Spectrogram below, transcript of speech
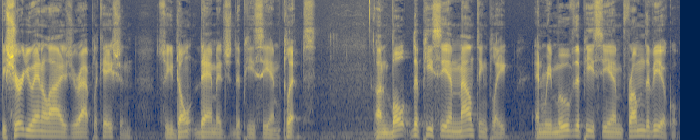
Be sure you analyze your application so you don't damage the PCM clips. Unbolt the PCM mounting plate and remove the PCM from the vehicle.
